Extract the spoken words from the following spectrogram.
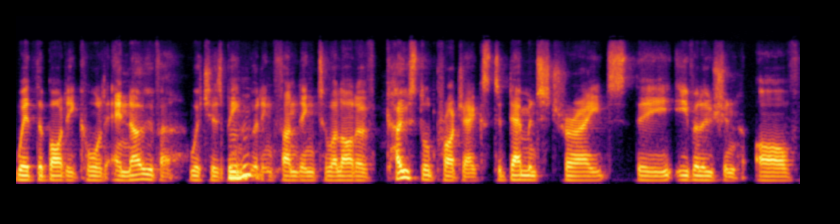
with the body called Enova, which has been mm-hmm. putting funding to a lot of coastal projects to demonstrate the evolution of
